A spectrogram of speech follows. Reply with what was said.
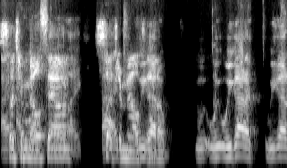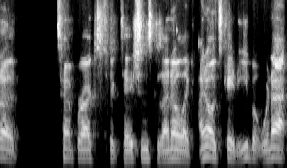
I- Such a I will say, meltdown. like Such meltdown! We gotta, we, we gotta, we gotta temper expectations because I know, like, I know it's KD, but we're not,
